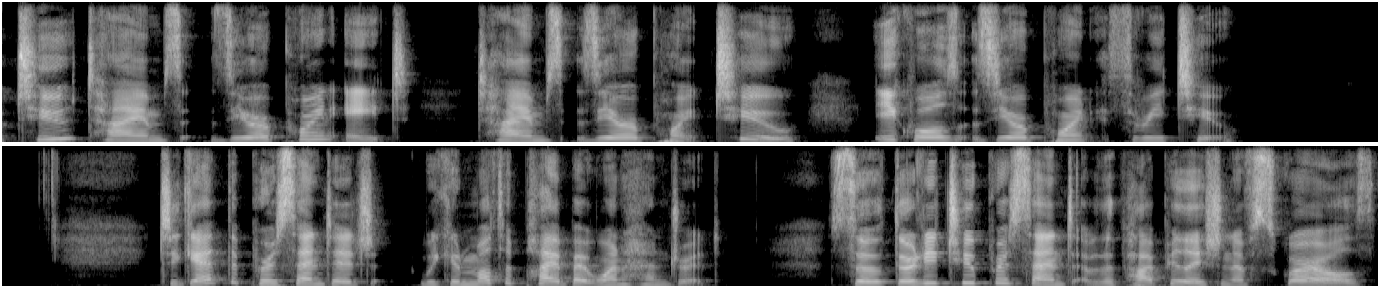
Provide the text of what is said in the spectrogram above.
2 times 0.8 times 0.2 equals 0.32. To get the percentage, we can multiply by 100. So 32% of the population of squirrels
